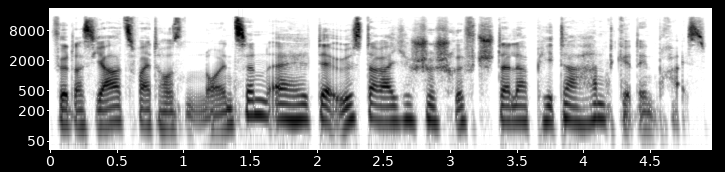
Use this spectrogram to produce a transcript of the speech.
Für das Jahr 2019 erhält der österreichische Schriftsteller Peter Handke den Preis.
